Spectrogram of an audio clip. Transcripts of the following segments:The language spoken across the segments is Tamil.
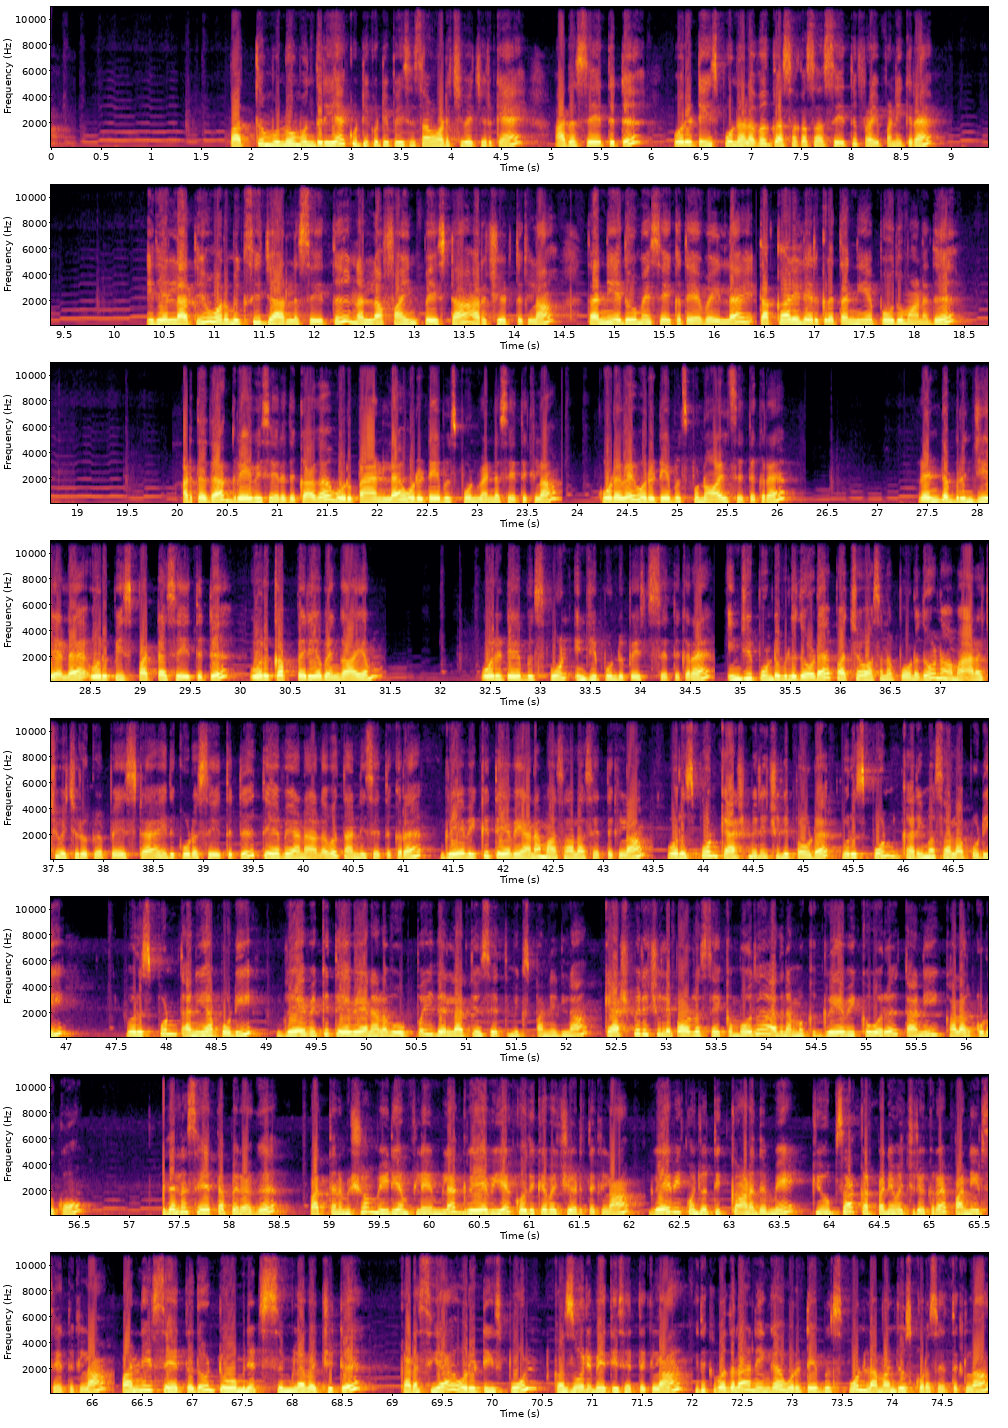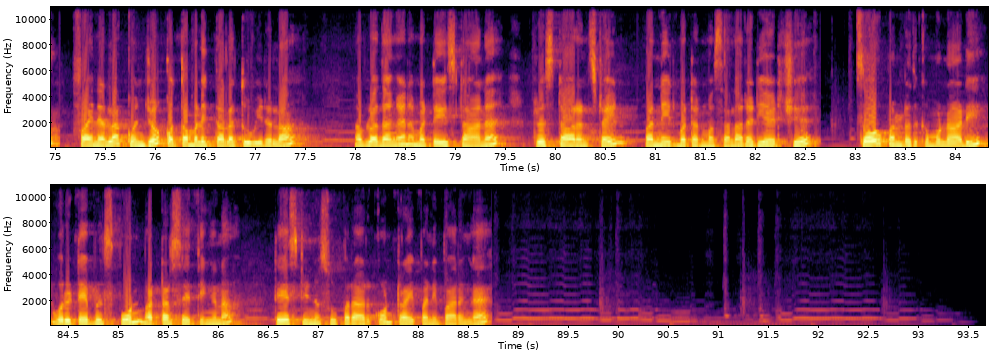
பத்து முழு முந்திரியை குட்டி குட்டி பீசஸாக உடச்சி வச்சுருக்கேன். அதை சேர்த்துட்டு ஒரு டீஸ்பூன் அளவு கசகசா சேர்த்து ஃப்ரை பண்ணிக்கிறேன். இது எல்லாத்தையும் ஒரு மிக்ஸி ஜாரில் சேர்த்து நல்லா ஃபைன் பேஸ்ட்டாக அரைச்சி எடுத்துக்கலாம். தண்ணி எதுவுமே சேர்க்க தேவையில்லை. தக்காளியில் இருக்கிற தண்ணியே போதுமானது. அடுத்ததாக கிரேவி செய்கிறதுக்காக ஒரு பேனில் ஒரு டேபிள் ஸ்பூன் வெண்ணெய் சேர்த்துக்கலாம். கூடவே ஒரு டேபிள் ஸ்பூன் ஆயில் சேர்த்துக்கிறேன். ரெண்டு பிரிஞ்சி இலை ஒரு பீஸ் பட்டை சேர்த்துட்டு ஒரு கப் பெரிய வெங்காயம் ஒரு டேபிள் ஸ்பூன் இஞ்சி பூண்டு பேஸ்ட் சேர்த்துக்கிறேன். இஞ்சி பூண்டு விழுதோட பச்சை வாசனை போனதும் நாம் அரைச்சி வச்சிருக்கிற பேஸ்ட்டை இது கூட சேர்த்துட்டு தேவையான அளவு தண்ணி சேர்த்துக்கிறேன். கிரேவிக்கு தேவையான மசாலா சேர்த்துக்கலாம். ஒரு ஸ்பூன் காஷ்மீரி சில்லி பவுடர் ஒரு ஸ்பூன் கறி மசாலா பொடி ஒரு ஸ்பூன் தனியா பொடி. கிரேவிக்கு தேவையான அளவு உப்பு இது எல்லாத்தையும் சேர்த்து மிக்ஸ் பண்ணிடலாம். காஷ்மீரி சில்லி பவுடர் சேர்க்கும் போது அது நமக்கு கிரேவிக்கு ஒரு தனி கலர் கொடுக்கும். இதெல்லாம் சேர்த்த பிறகு பத்து நிமிஷம் மீடியம் ஃப்ளேமில் கிரேவியை கொதிக்க வச்சு எடுத்துக்கலாம். கிரேவி கொஞ்சம் திக்கானதுமே க்யூப்ஸாக கட் பண்ணி வச்சுருக்கிற பன்னீர் சேர்த்துக்கலாம். பன்னீர் சேர்த்ததும் டூ மினிட்ஸ் சிம்மில் வச்சுட்டு கடைசியாக ஒரு டீஸ்பூன் கசூரி மேத்தி சேர்த்துக்கலாம். இதுக்கு பதிலாக நீங்கள் ஒரு டேபிள் ஸ்பூன் லெமன் ஜூஸ் கூட சேர்த்துக்கலாம். ஃபைனலாக கொஞ்சம் கொத்தமல்லி தலை தூவிடலாம். அவ்வளோதாங்க நம்ம டேஸ்டான restaurant style paneer butter masala ready ஆயிடுச்சு. சர்வ் பண்ணுறதுக்கு முன்னாடி ஒரு டேபிள் ஸ்பூன் பட்டர் சேர்த்திங்கன்னா டேஸ்ட் இன்னும் சூப்பராக இருக்கும். ட்ரை பண்ணி பாருங்கள்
